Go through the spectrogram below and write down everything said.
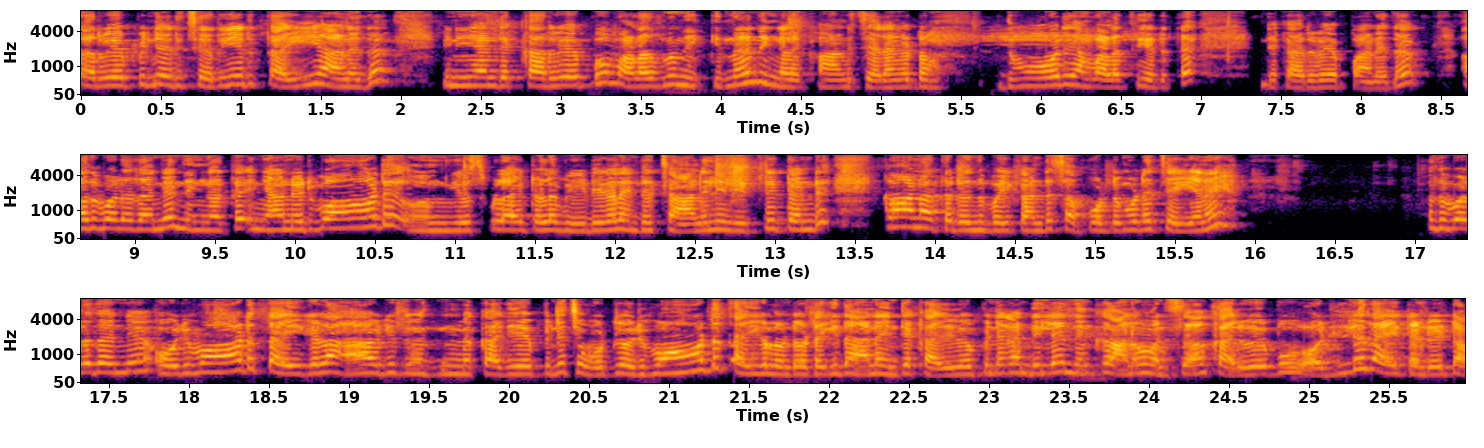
കറിവേപ്പിന്റെ ഒരു ചെറിയൊരു തൈയാണിത്. ഇനി ഞാൻ എന്റെ കറിവേപ്പ് വളർന്ന് നിൽക്കുന്നത് നിങ്ങളെ കാണിച്ചു തരാം കേട്ടോ. ഇതുപോലെ ഞാൻ വളർത്തിയെടുത്ത എന്റെ കറിവേപ്പാണിത്. അതുപോലെ തന്നെ നിങ്ങൾക്ക് ഞാൻ ഒരുപാട് യൂസ്ഫുൾ ആയിട്ടുള്ള വീഡിയോകൾ എന്റെ ചാനലിൽ ഇട്ടിട്ടുണ്ട്. കാണാത്തവരൊന്ന് പോയി കണ്ട് സപ്പോർട്ടും കൂടെ ചെയ്യണേ. അതുപോലെ തന്നെ ഒരുപാട് തൈകൾ ആ ഒരു കരിവേപ്പിന്റെ ചുവട്ടിൽ ഒരുപാട് തൈകളുണ്ട് കേട്ടോ. ഇതാണ് എന്റെ കരിവേപ്പിനെ കണ്ടില്ലേ? നിങ്ങൾക്ക് കാണുമ്പോൾ മനസ്സിലാവും. കരുവേപ്പ് വലുതായിട്ടുണ്ട് കേട്ടോ.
